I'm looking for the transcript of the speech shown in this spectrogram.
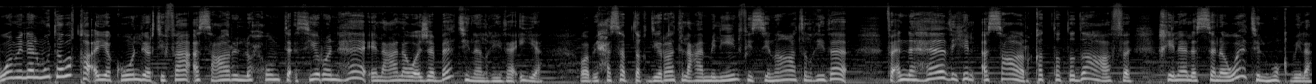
ومن المتوقع أن يكون لارتفاع أسعار اللحوم تأثير هائل على وجباتنا الغذائية. وبحسب تقديرات العاملين في صناعة الغذاء فإن هذه الأسعار قد تتضاعف خلال السنوات المقبلة.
